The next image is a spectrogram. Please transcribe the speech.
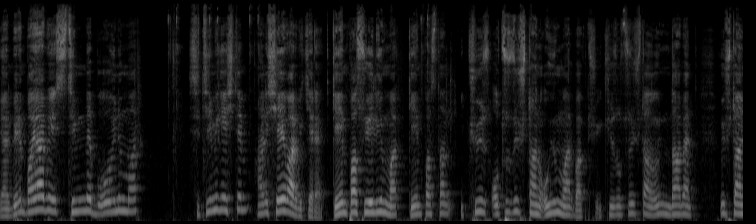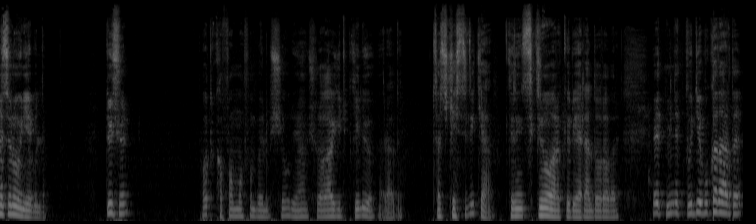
Yani benim bayağı bir Steam'de bu oyunum var. Steam'i geçtim. Hani şey var bir kere. Game Pass üyeliğim var. Game Pass'tan 233 tane oyun var. Bak şu 233 tane oyunun daha ben 3 tanesini oynayabildim. Düşün. Bak kafam mafam böyle bir şey oluyor ya. Şuralar gidip geliyor herhalde. Saç kestirdik ya. Green screen olarak görüyor herhalde oraları. Evet millet bu video bu kadardı.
